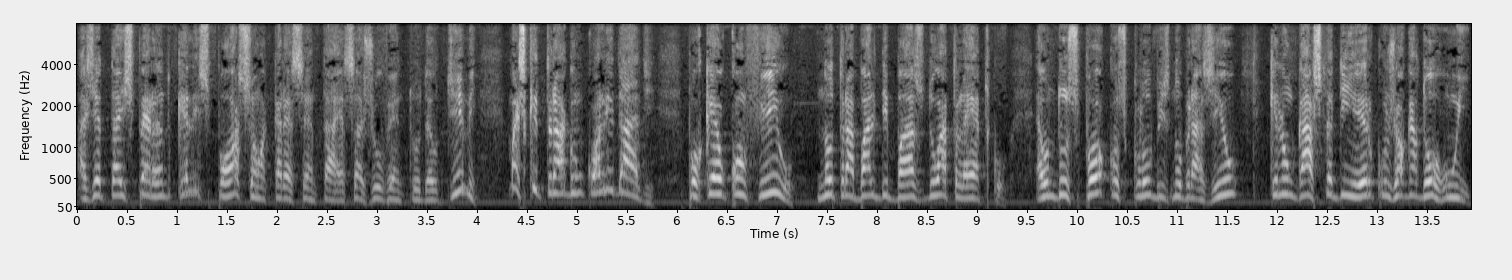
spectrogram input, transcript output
a gente está esperando que eles possam acrescentar essa juventude ao time, mas que tragam qualidade. Porque eu confio no trabalho de base do Atlético. É um dos poucos clubes no Brasil que não gasta dinheiro com jogador ruim.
